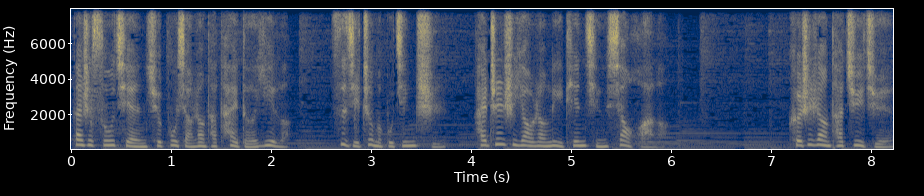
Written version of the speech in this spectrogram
但是苏浅却不想让他太得意了。自己这么不矜持，还真是要让厉天晴笑话了。可是让他拒绝，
